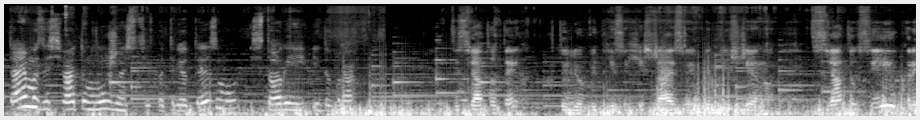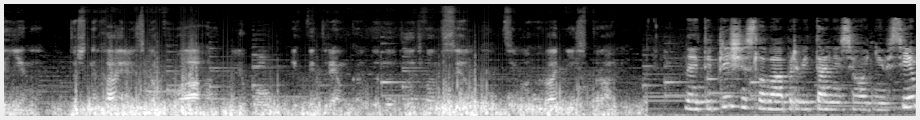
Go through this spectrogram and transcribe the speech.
Вітаємо зі святом мужності, патріотизму, історії і добра. Це свято тих, хто любить і захищає свою батьківщину. Свято всієї України. Тож нехай людська повага, любов і підтримка додадуть вам сил цій благородній справі. Найтепліші слова привітання сьогодні всім,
